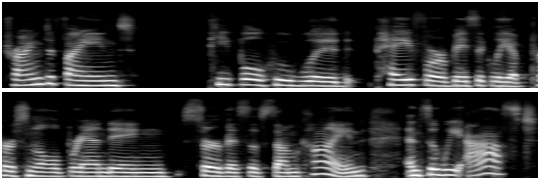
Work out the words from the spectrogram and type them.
trying to find people who would pay for basically a personal branding service of some kind and so we asked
